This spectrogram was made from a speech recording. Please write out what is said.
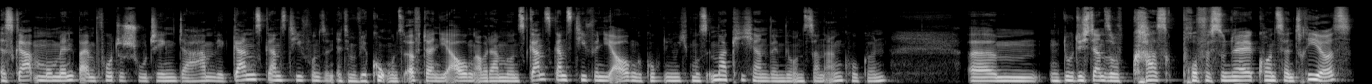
es gab einen Moment beim Fotoshooting, da haben wir ganz, ganz tief uns, in, wir gucken uns öfter in die Augen, aber da haben wir uns ganz, ganz tief in die Augen geguckt und ich muss immer kichern, wenn wir uns dann angucken. Ähm, und du dich dann so krass professionell konzentrierst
